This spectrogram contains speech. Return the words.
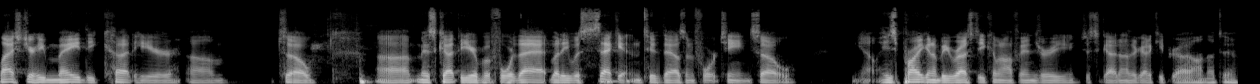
last year. He made the cut here. Um, so uh, miscut the year before that, but he was second in 2014. So you know, he's probably going to be rusty coming off injury. Just a guy, another guy to keep your eye on, though, too.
